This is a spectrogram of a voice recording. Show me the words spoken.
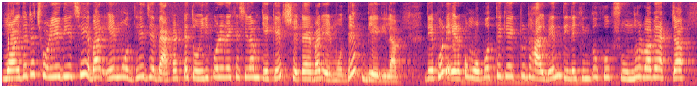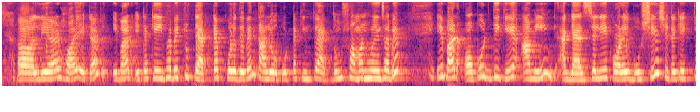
ময়দাটা ছড়িয়ে দিয়েছি, এবার এর মধ্যে যে ব্যাটারটা তৈরি করে রেখেছিলাম কেকের, সেটা এবার এর মধ্যে দিয়ে দিলাম। দেখুন, এরকম ওপর থেকে একটু ঢালবেন, দিলে কিন্তু খুব সুন্দরভাবে একটা লেয়ার হয় এটার। এবার এটাকে এইভাবে একটু ট্যাপ ট্যাপ করে দেবেন, তাহলে ওপরটা কিন্তু একদম সমান হয়ে যাবে। এবার অপর দিকে আমি গ্যাস জ্বালিয়ে কড়াই বসিয়ে সেটাকে একটু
